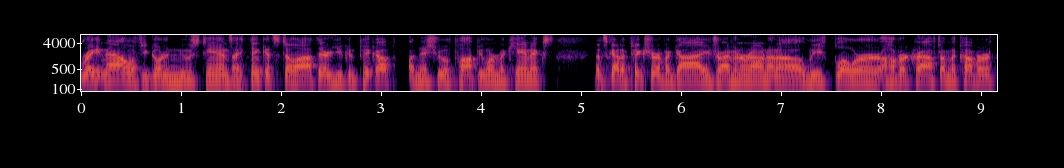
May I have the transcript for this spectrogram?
right now, if you go to newsstands, I think it's still out there. You can pick up an issue of Popular Mechanics that's got a picture of a guy driving around on a leaf blower hovercraft on the cover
